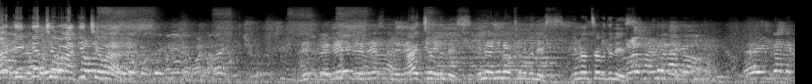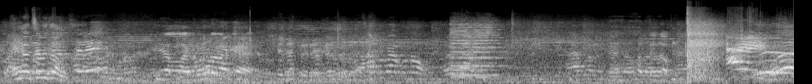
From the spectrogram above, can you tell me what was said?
আর কি কিচ্ছু না কিচ্ছু না আচ্ছা ছবি তুলিস। ইমান ইমান ছবি তুলিস। ইমান ছবি তুলিস। ইমান ছবি তুল। ইমান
